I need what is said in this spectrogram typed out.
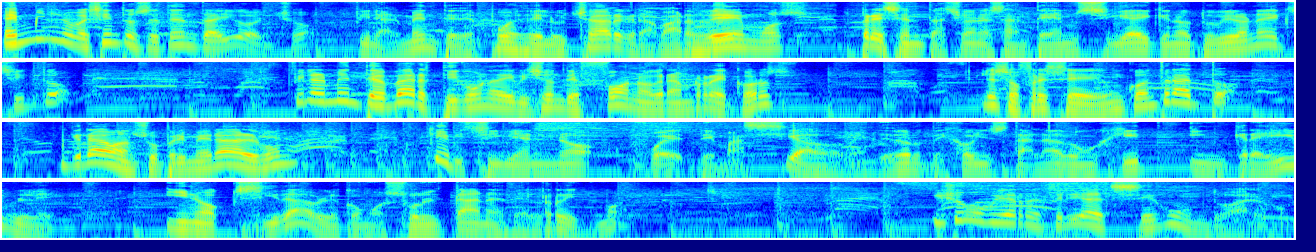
En 1978, finalmente después de luchar, grabar demos, presentaciones ante MCA que no tuvieron éxito, finalmente Vertigo, una división de Phonogram Records, les ofrece un contrato, graban su primer álbum, que si bien no fue demasiado vendedor, dejó instalado un hit increíble inoxidable como sultanes del ritmo. Y yo me voy a referir al segundo álbum.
